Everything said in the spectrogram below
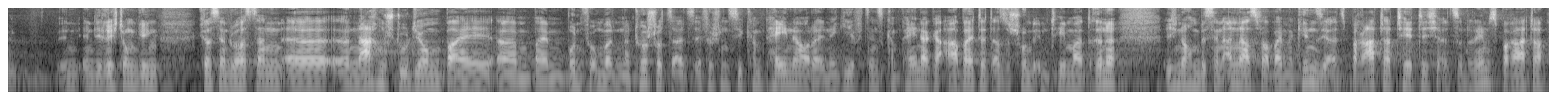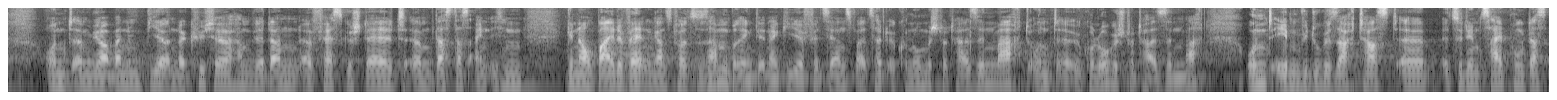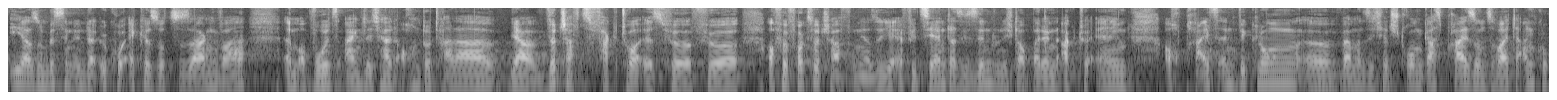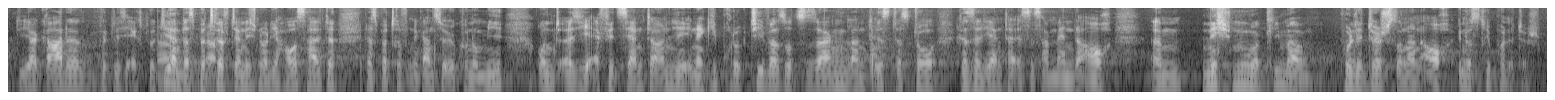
in, in die Richtung ging. Christian, du hast dann äh, nach dem Studium bei, ähm, beim Bund für Umwelt und Naturschutz als Efficiency Campaigner oder Energieeffizienz Campaigner gearbeitet, also schon im Thema drinne. Ich noch ein bisschen anders, war bei McKinsey als Berater tätig, als Unternehmensberater. Und ähm, ja, bei einem Bier in der Küche haben wir dann äh, festgestellt, ähm, dass das eigentlich in genau beide Welten ganz toll zusammenbringt, Energieeffizienz, weil es halt ökonomisch total Sinn macht und äh, ökologisch total Sinn macht. Und eben, wie du gesagt hast, äh, zu dem Zeitpunkt Zeitpunkt das eher so ein bisschen in der Öko-Ecke sozusagen war, ähm, obwohl es eigentlich halt auch ein totaler ja, Wirtschaftsfaktor ist, für, für, auch für Volkswirtschaften. Also je effizienter sie sind und ich glaube bei den aktuellen auch Preisentwicklungen, äh, wenn man sich jetzt Strom, Gaspreise und so weiter anguckt, die ja gerade wirklich explodieren, das betrifft ja. ja. nicht nur die Haushalte, das betrifft eine ganze Ökonomie und äh, je effizienter und je energieproduktiver sozusagen ein Land ist, desto resilienter ist es am Ende auch. Ähm, nicht nur Klima politisch, sondern auch industriepolitisch.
